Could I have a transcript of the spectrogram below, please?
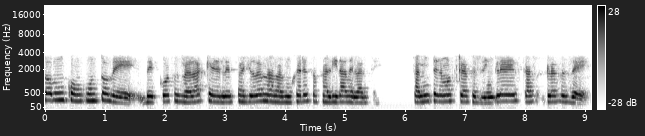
todo un conjunto de, de cosas verdad que les ayudan a las mujeres a salir adelante. También tenemos clases de inglés clases de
